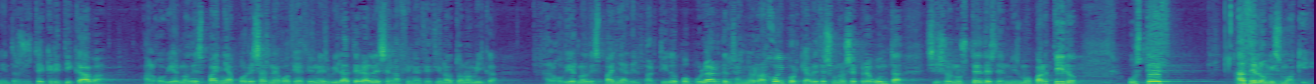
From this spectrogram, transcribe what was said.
mientras usted criticaba al Gobierno de España por esas negociaciones bilaterales en la financiación autonómica, al Gobierno de España del Partido Popular, del señor Rajoy, porque a veces uno se pregunta si son ustedes del mismo partido, usted hace lo mismo aquí.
